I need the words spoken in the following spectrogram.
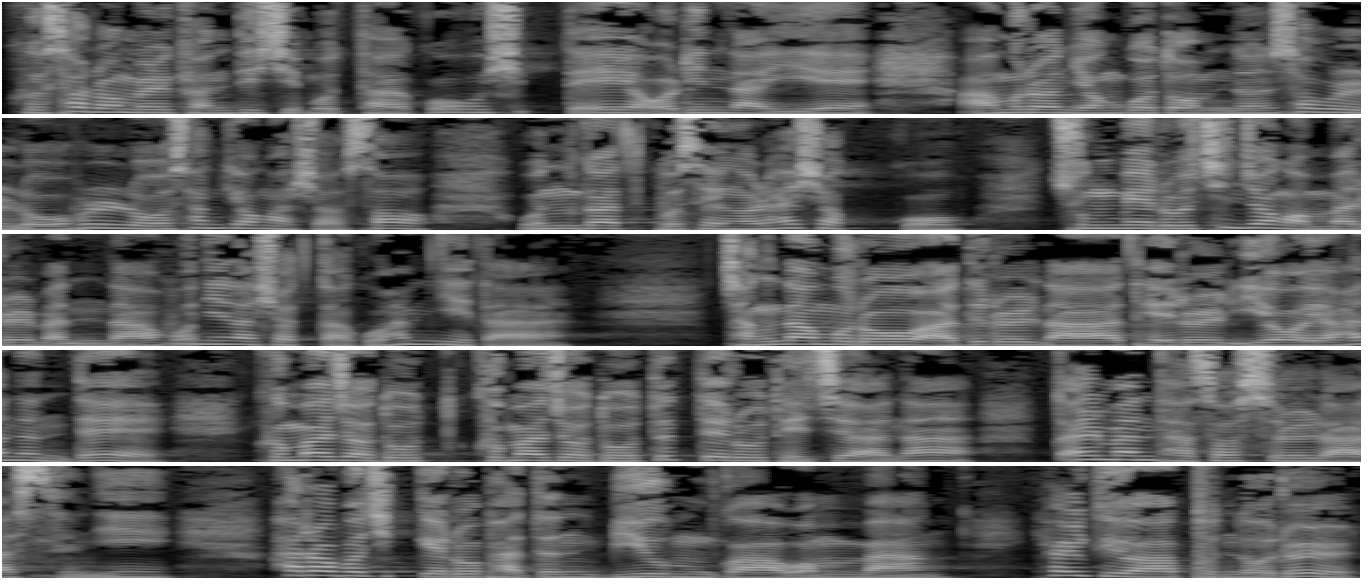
그 서름을 견디지 못하고 10대의 어린 나이에 아무런 연고도 없는 서울로 홀로 상경하셔서 온갖 고생을 하셨고 중매로 친정 엄마를 만나 혼인하셨다고 합니다. 장남으로 아들을 낳아 대를 이어야 하는데 그마저도 그마저도 뜻대로 되지 않아 딸만 다섯을 낳았으니 할아버지께로 받은 미움과 원망, 혈기와 분노를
